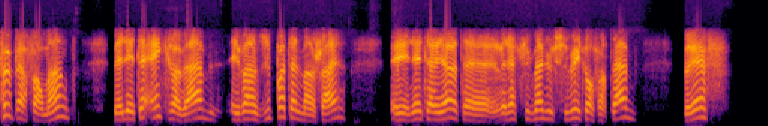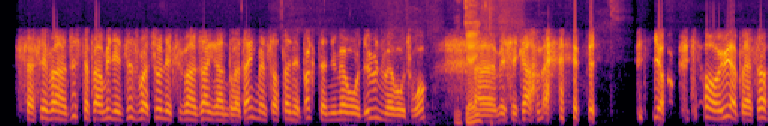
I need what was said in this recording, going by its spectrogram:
peu performante, mais elle était increvable et vendue pas tellement cher. Et l'intérieur était relativement luxueux et confortable. Bref, ça s'est vendu. C'était parmi les dix voitures les plus vendues en Grande-Bretagne, mais à une certaine époque, c'était numéro 2 ou numéro 3. Euh, mais c'est quand même... ils, ont, eu, après ça,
